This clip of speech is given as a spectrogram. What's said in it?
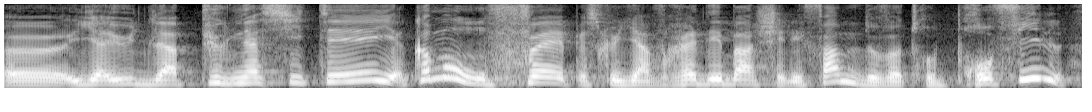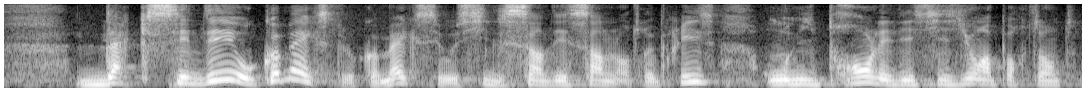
il y a eu de la pugnacité, comment on fait, parce qu'il y a un vrai débat chez les femmes, de votre profil, d'accéder au COMEX Le COMEX, c'est aussi le sein des seins de l'entreprise. On y prend les décisions importantes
